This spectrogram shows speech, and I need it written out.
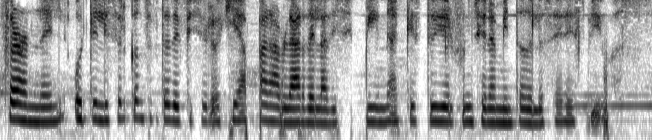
Fernel utilizó el concepto de fisiología para hablar de la disciplina que estudia el funcionamiento de los seres vivos.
